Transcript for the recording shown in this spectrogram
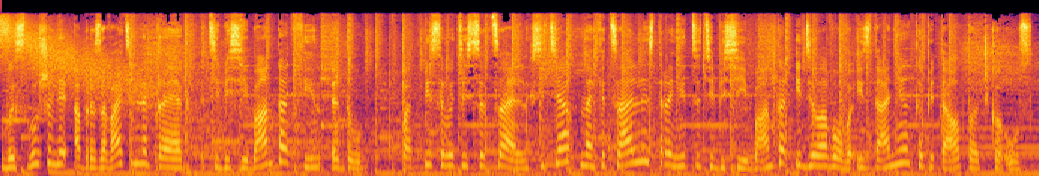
Вы слушали образовательный проект TBC банка FinEdu. Подписывайтесь в социальных сетях на официальной странице TBC банка и делового издания Capital.us.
